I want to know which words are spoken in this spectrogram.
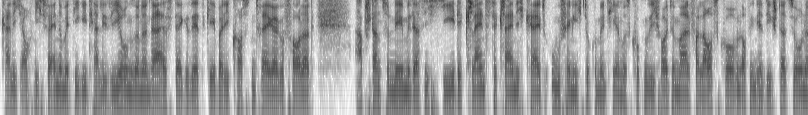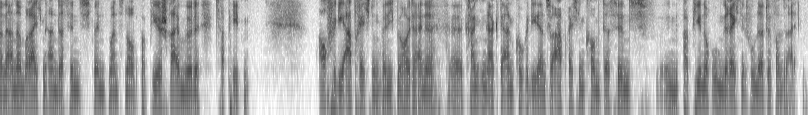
kann ich auch nicht verändern mit Digitalisierung, sondern da ist der Gesetzgeber, die Kostenträger gefordert, Abstand zu nehmen, dass ich jede kleinste Kleinigkeit umfänglich dokumentieren muss. Gucken Sie sich heute mal Verlaufskurven auf Intensivstationen oder in anderen Bereichen an. Das sind, wenn man es noch auf Papier schreiben würde, Tapeten auch für die Abrechnung. Wenn ich mir heute eine äh, Krankenakte angucke, die dann zur Abrechnung kommt, das sind in Papier noch umgerechnet hunderte von Seiten.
